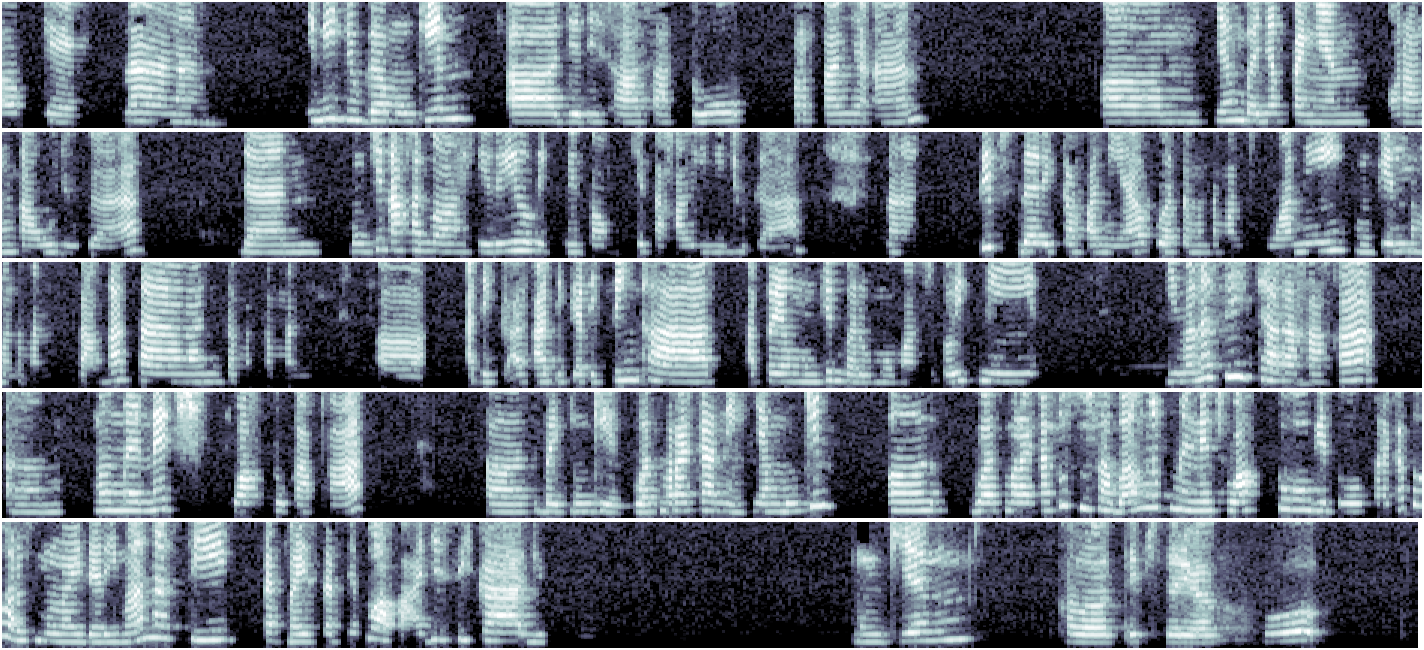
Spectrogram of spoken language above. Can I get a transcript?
oke okay. nah ini juga mungkin uh, jadi salah satu pertanyaan um, yang banyak pengen orang tahu juga dan mungkin akan mengakhiri Liquid Talk kita kali ini juga. Nah, tips dari Kavania buat teman-teman semua nih, mungkin teman-teman seangkatan, teman-teman uh, adik-adik tingkat, atau yang mungkin baru mau masuk LIKMIT. Gimana sih cara kakak um, memanage waktu kakak uh, sebaik mungkin buat mereka nih, yang mungkin uh, buat mereka tuh susah banget manage waktu gitu. Mereka tuh harus mulai dari mana sih? Step by stepnya tuh apa aja sih kak? Gitu. Mungkin kalau tips dari aku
